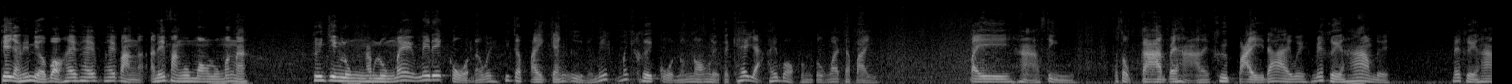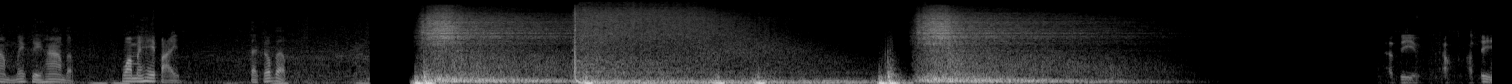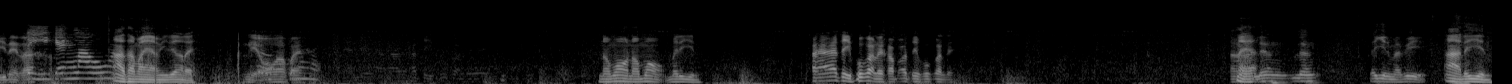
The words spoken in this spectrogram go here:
เพียงอย่างที่เหนียวบอกให้ให้ให้ฟังอะอันนี้ฟังมุมมองลุงบ้างนะคือจริงๆลุงลุงไม่ไม่ได้โกรธนะเว้ยที่จะไปแก๊งอื่นเนี่ยไม่ไม่เคยโกรธน้องๆเลย แต่แค่อยากให้บอกตรงๆว่าจะไป ไปหาสิ่งประสบการณ์ไปหาอะไรคือไปได้เว้ยไม่เคยห้ามเลย ไม่เคยห้าม ไม่เคยห้ามแบบ ว่าไม่ให้ไป แต่ก็แบบ ตีเอาอาตีเนี่ยละตีแกงเราอ้าทำไมอะมีเรื่องอะไร เหนียวว่าไป normal normal ไม่ได้ยิน อะอาติพูดก่อนเลยครับอาติพูดก่อนเลย อ่าไหนอะ เรื่องเรื่องได้ยินไหมพี่ อ่าได้ยิน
